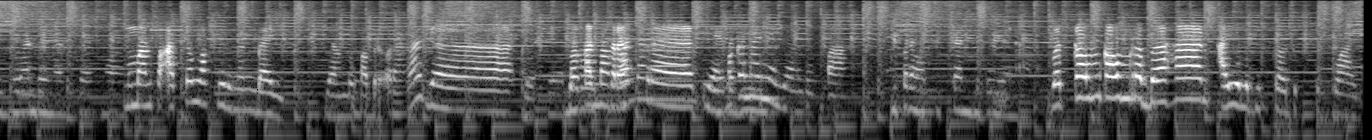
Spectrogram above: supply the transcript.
liburan dengan sehat. Memanfaatkan waktu dengan baik. Jangan lupa berolahraga, makan makanan. stres, ya ya, makanannya jangan lupa. diperhatikan gitu ya. Buat kaum kaum rebahan, ayo lebih produktif lagi.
